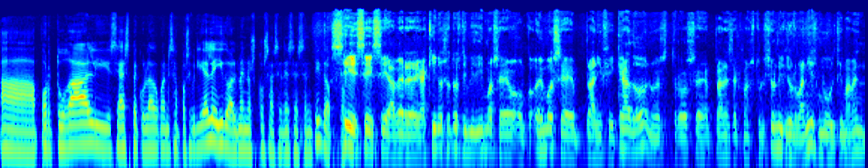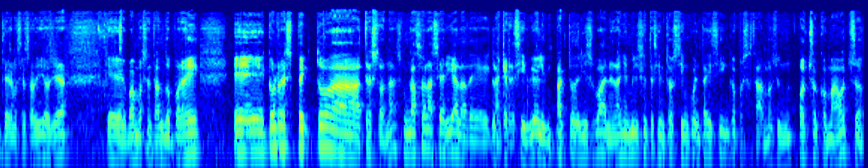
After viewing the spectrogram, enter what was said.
a Portugal y se ha especulado con esa posibilidad. He leído al menos cosas en ese sentido. Sí, sí, sí. A ver, eh, aquí nosotros dividimos, eh, hemos eh, planificado nuestros planes de construcción y de urbanismo últimamente, gracias a Dios ya que vamos entrando por ahí, con respecto a tres zonas. Una zona sería la de la que recibió el impacto de Lisboa en el año 1755, pues estábamos en un 8,8,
